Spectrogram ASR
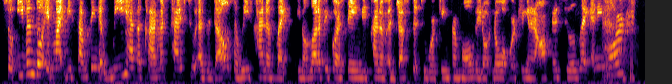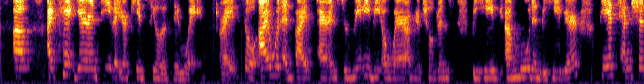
so even though it might be something that we have acclimatized to as adults and we've kind of like you know a lot of people are saying they've kind of adjusted to working from home they don't know what working in an office feels like anymore. Um, i can't guarantee that your kids feel the same way right? So i would advise parents to really be aware of your children's behavior uh, mood and behavior. Pay attention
